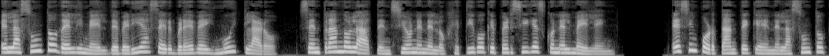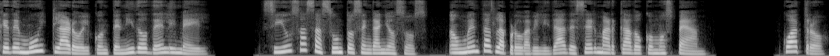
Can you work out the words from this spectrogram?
El asunto del email debería ser breve y muy claro, centrando la atención en el objetivo que persigues con el mailing. Es importante que en el asunto quede muy claro el contenido del email. Si usas asuntos engañosos, aumentas la probabilidad de ser marcado como spam. 4.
